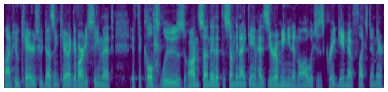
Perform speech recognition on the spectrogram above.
on who cares, who doesn't care. Like I've already seen that if the Colts lose on Sunday, that the Sunday night game has zero meaning at all, which is a great game to have flexed in there.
